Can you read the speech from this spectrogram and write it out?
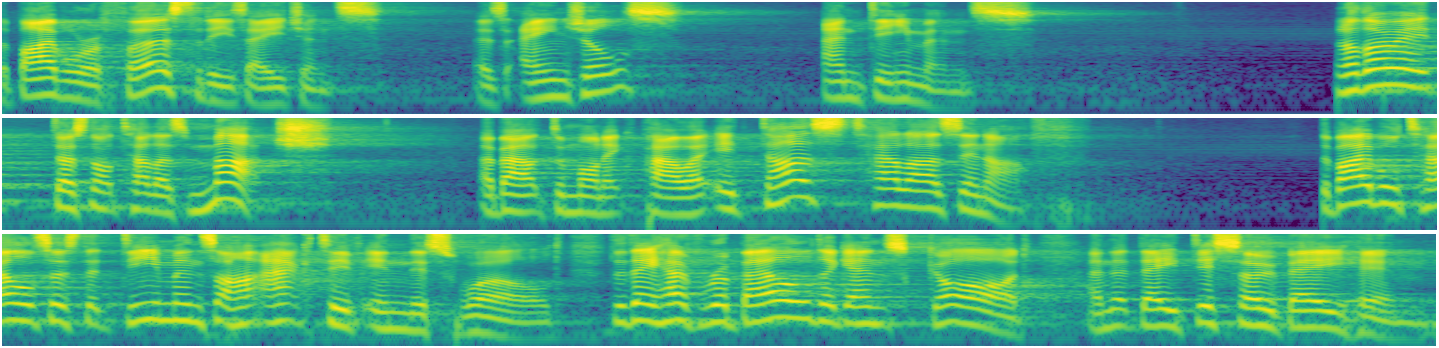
The Bible refers to these agents as angels and demons. And although it does not tell us much about demonic power, it does tell us enough. The Bible tells us that demons are active in this world, that they have rebelled against God, and that they disobey Him.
